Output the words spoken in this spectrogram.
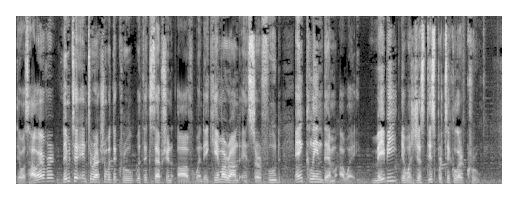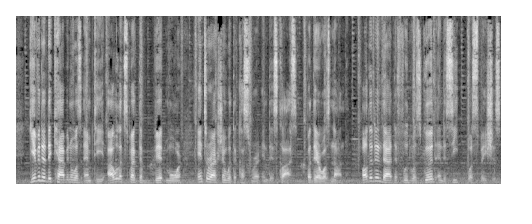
There was, however, limited interaction with the crew with the exception of when they came around and served food and cleaned them away. Maybe it was just this particular crew. Given that the cabin was empty, I will expect a bit more interaction with the customer in this class, but there was none. Other than that, the food was good and the seat was spacious,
